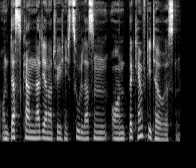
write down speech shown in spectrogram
Und das kann Nadja natürlich nicht zulassen und bekämpft die Terroristen.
